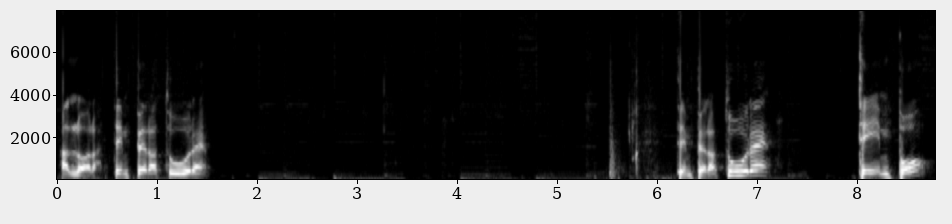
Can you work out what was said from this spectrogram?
Allora, temperature, temperature, tempo,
